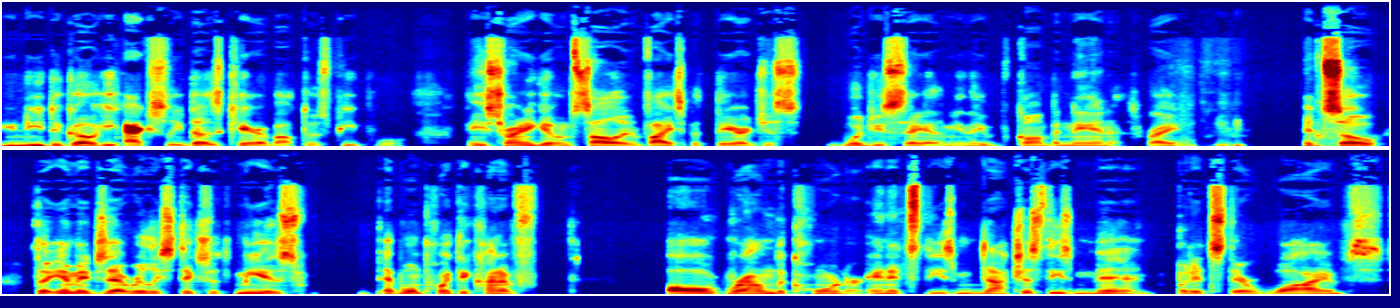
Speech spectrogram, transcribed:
you need to go. He actually does care about those people. And he's trying to give them solid advice, but they are just, what do you say? I mean, they've gone bananas, right? and so the image that really sticks with me is at one point they kind of all round the corner and it's these not just these men but it's their wives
